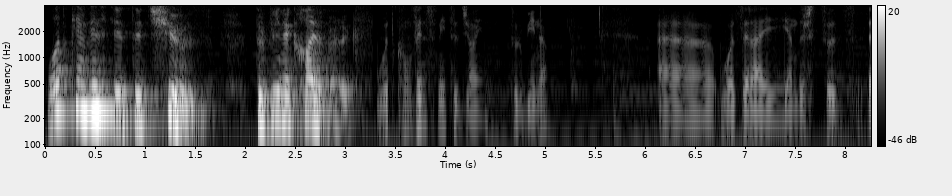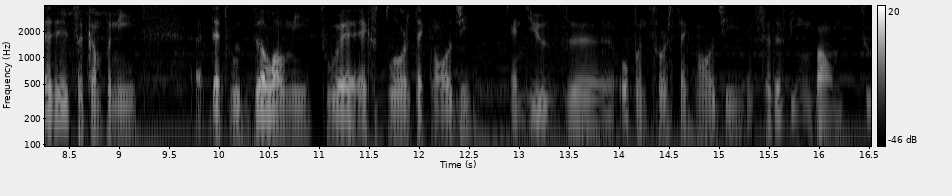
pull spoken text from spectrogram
what convinced you to choose Turbine Kreuzberg? What convinced me to join Turbina uh, was that I understood that it's a company that would allow me to uh, explore technology and use uh, open source technology instead of being bound to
